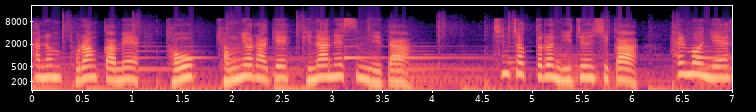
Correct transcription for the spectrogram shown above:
하는 불안감에 더욱 격렬하게 비난했습니다. 친척들은 이준 씨가 할머니의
